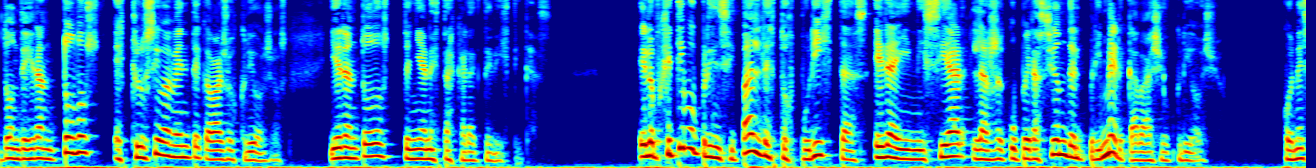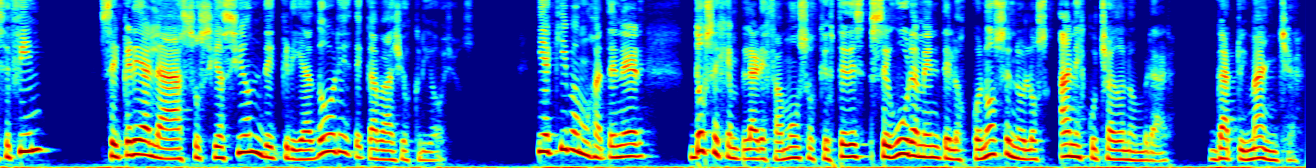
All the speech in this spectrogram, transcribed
donde eran todos exclusivamente caballos criollos y eran todos tenían estas características. El objetivo principal de estos puristas era iniciar la recuperación del primer caballo criollo. Con ese fin, se crea la Asociación de Criadores de Caballos Criollos. Y aquí vamos a tener dos ejemplares famosos que ustedes seguramente los conocen o los han escuchado nombrar, Gato y Mancha.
